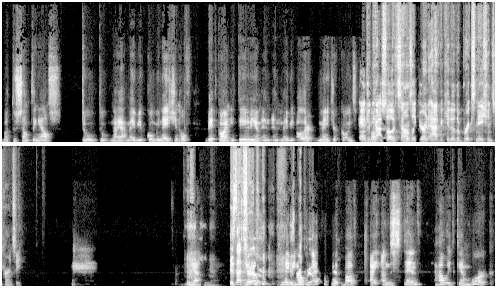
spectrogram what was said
but to something else. To, to now yeah, maybe a combination of Bitcoin, Ethereum, and, and maybe other major coins. Andrew but, Castle, it sounds like you're an advocate of the BRICS nations currency. Yeah. Is that true? maybe that not true? an advocate, but I understand how it can work.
